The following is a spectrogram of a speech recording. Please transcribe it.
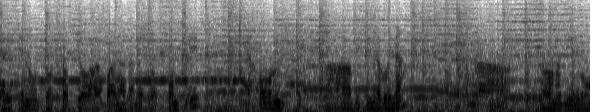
গাড়িতে নোট টোট সব দেওয়া, বাধা টাধা সব কমপ্লিট এখন বিচিন্তা করি না, আমরা রওনা দিয়ে দেবো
